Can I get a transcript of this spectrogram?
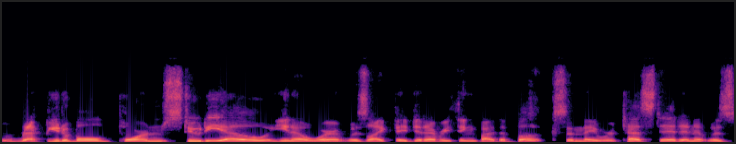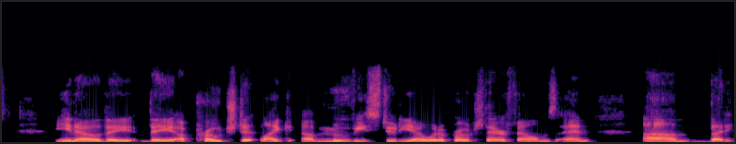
reputable porn studio, you know, where it was like they did everything by the books and they were tested and it was, you know, they they approached it like a movie studio would approach their films. And um, but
